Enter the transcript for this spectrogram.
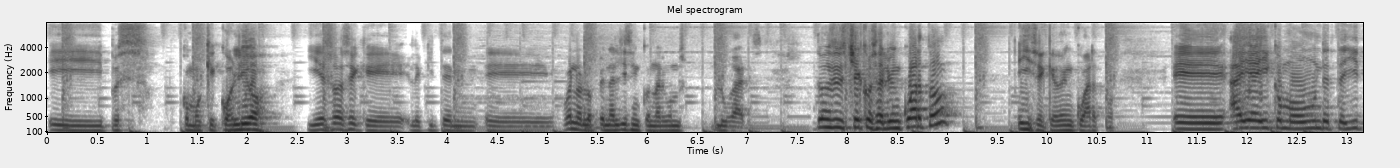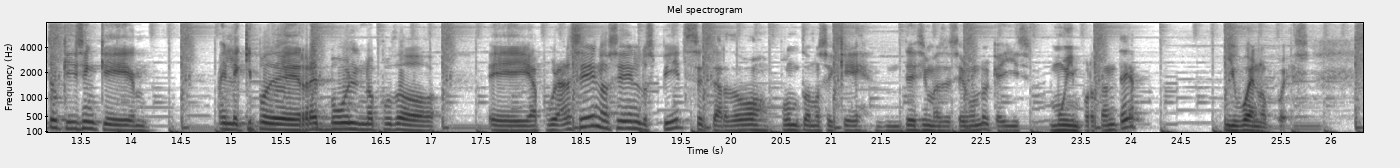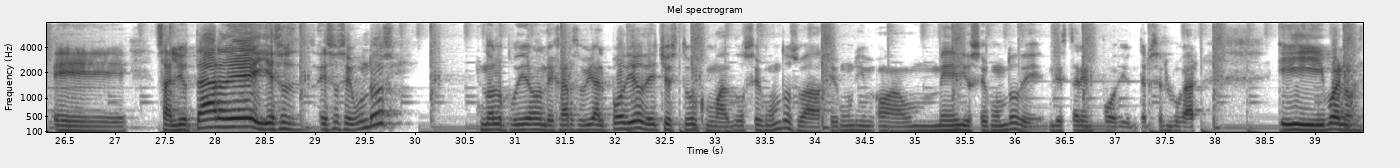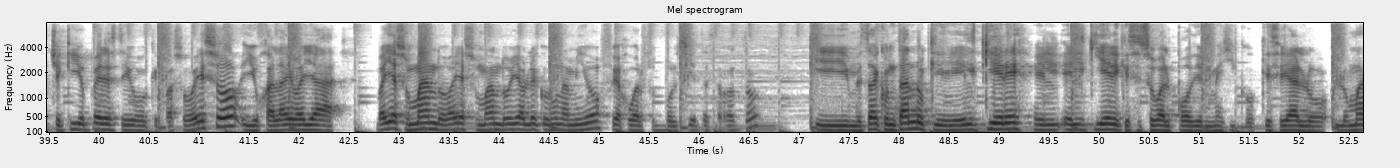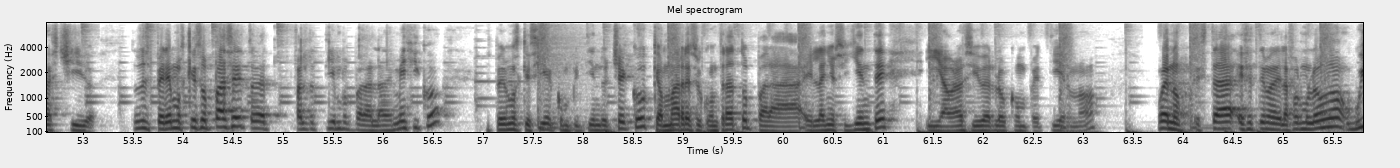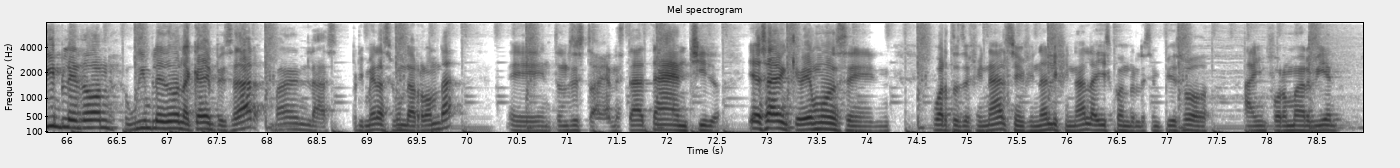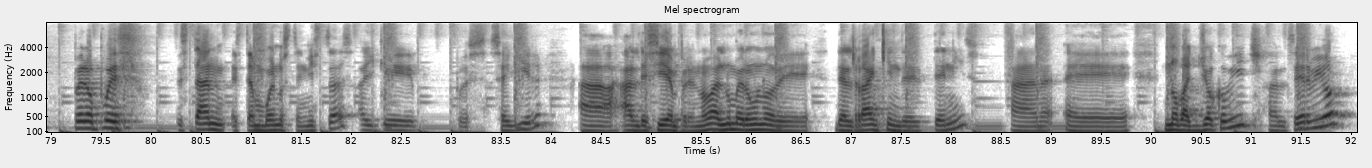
y pues como que colió y eso hace que le quiten, eh, bueno, lo penalicen con algunos lugares. Entonces Checo salió en cuarto y se quedó en cuarto. Eh, hay ahí como un detallito que dicen que el equipo de Red Bull no pudo eh, apurarse, no sé, en los pits, se tardó punto no sé qué décimas de segundo, que ahí es muy importante. Y bueno, pues eh, salió tarde y esos, esos segundos no lo pudieron dejar subir al podio. De hecho, estuvo como a dos segundos o a, segundo, a un medio segundo de, de estar en podio, en tercer lugar. Y bueno, Chequillo Pérez, te digo que pasó eso y ojalá y vaya, vaya sumando, vaya sumando. Hoy hablé con un amigo, fui a jugar fútbol 7 hace rato y me estaba contando que él quiere, él, él quiere que se suba al podio en México, que sea lo, lo más chido. Entonces esperemos que eso pase, todavía falta tiempo para la de México. Esperemos que siga compitiendo Checo, que amarre su contrato para el año siguiente y ahora sí verlo competir, ¿no? Bueno, está ese tema de la Fórmula 1. Wimbledon, Wimbledon acaba de empezar, va en la primera, segunda ronda. Eh, entonces todavía no está tan chido. Ya saben que vemos en cuartos de final, semifinal y final, ahí es cuando les empiezo a informar bien. Pero pues están, están buenos tenistas, hay que pues seguir al de siempre, ¿no? Al número uno de, del ranking de tenis, a eh, Novak Djokovic, al serbio,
